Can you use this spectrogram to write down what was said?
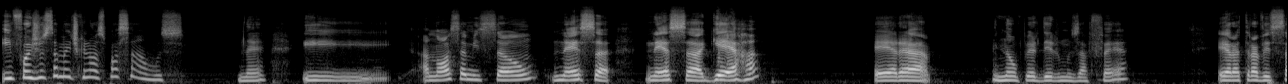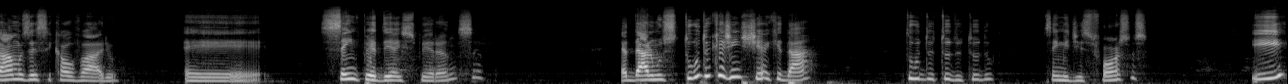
E foi justamente o que nós passamos, né? E a nossa missão nessa nessa guerra era não perdermos a fé, era atravessarmos esse calvário é, sem perder a esperança, é darmos tudo que a gente tinha que dar, tudo, tudo, tudo, sem medir esforços, e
